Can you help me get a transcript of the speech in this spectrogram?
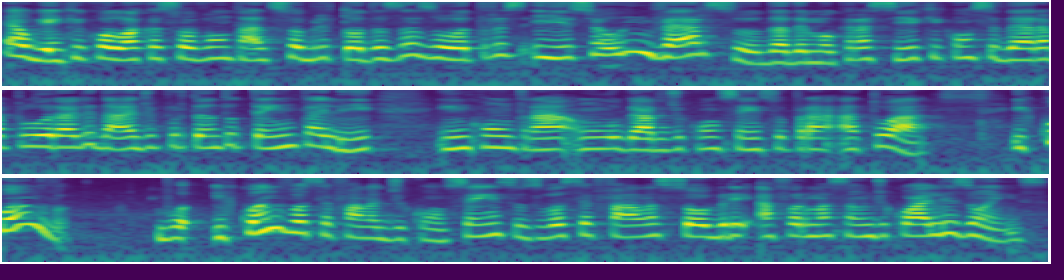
é alguém que coloca a sua vontade sobre todas as outras, e isso é o inverso da democracia, que considera a pluralidade portanto, tenta ali encontrar um lugar de consenso para atuar. E quando e quando você fala de consensos, você fala sobre a formação de coalizões.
